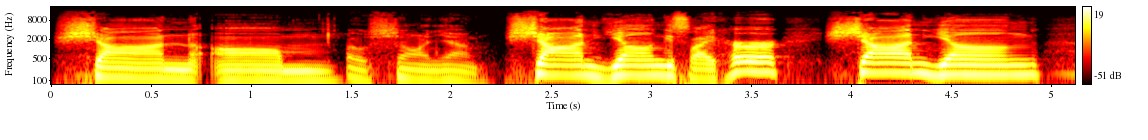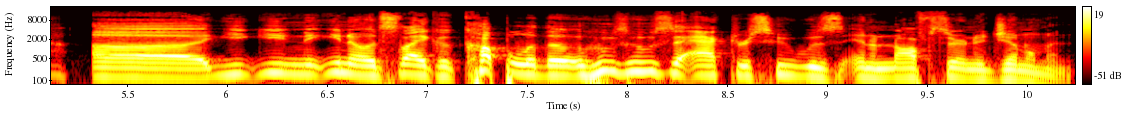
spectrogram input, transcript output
Sean um Oh, Sean Young. Sean Young. It's like her, Sean Young. Uh, you, you you know, it's like a couple of the who's who's the actress who was in an officer and a gentleman.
